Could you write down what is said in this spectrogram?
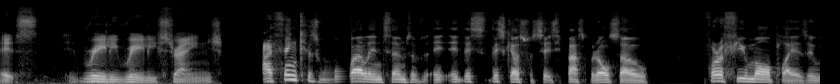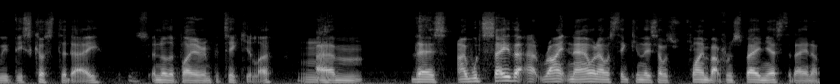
It's really, really strange. I think as well in terms of it, it, this this goes for Tsitsipas, but also for a few more players who we've discussed today. Another player in particular. Um, there's I would say that at right now, and I was thinking this. I was flying back from Spain yesterday, and I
